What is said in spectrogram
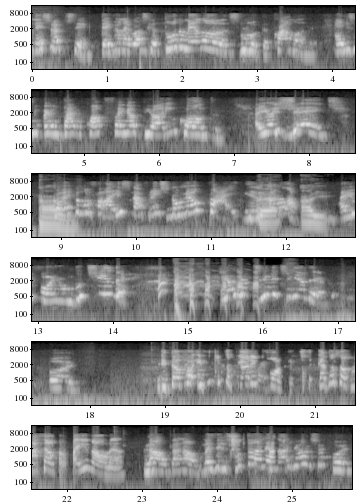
nesse UFC. Teve um negócio que é tudo menos luta com a Amanda. Aí eles me perguntaram qual foi meu pior encontro. Aí eu, gente, como é Ai, que eu vou falar isso na frente do meu pai? E ele é, tava lá. ai, Aí foi um do Tinder. E eu já tive Tinder. Foi. Então foi. E foi o seu pior encontro? Cadê o seu. Marcelo, tá aí não, né? Não, tá não. Mas ele escutou, né? Não, já, já foi.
